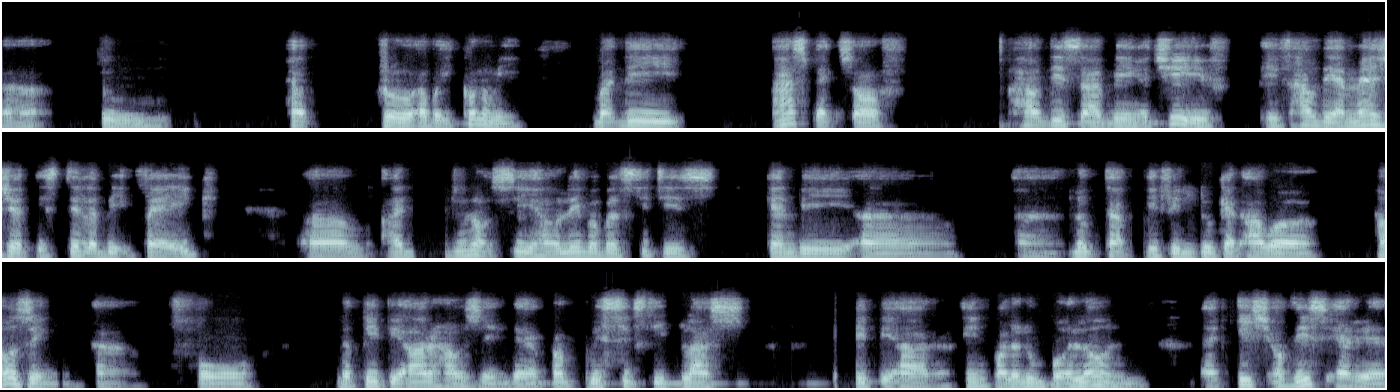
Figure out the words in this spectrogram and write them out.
uh, to help grow our economy. But the aspects of how these are being achieved, is how they are measured, is still a bit vague. Um, I do not see how livable cities can be uh, looked up, if you look at our housing uh, for the PPR housing, there are probably 60 plus PPR in Kuala Lumpur alone. And each of these area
